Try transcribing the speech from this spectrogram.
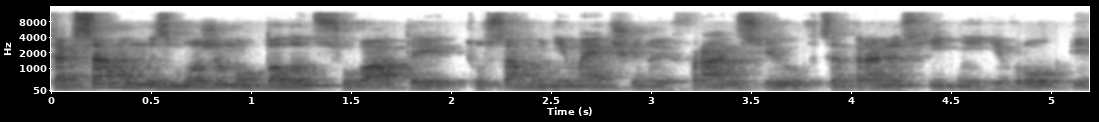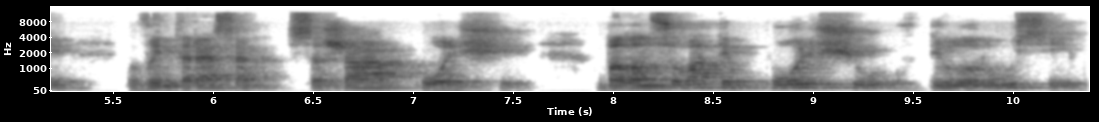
Так само ми зможемо балансувати ту саму Німеччину і Францію в центрально-східній Європі в інтересах США Польщі, балансувати Польщу в Білорусі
